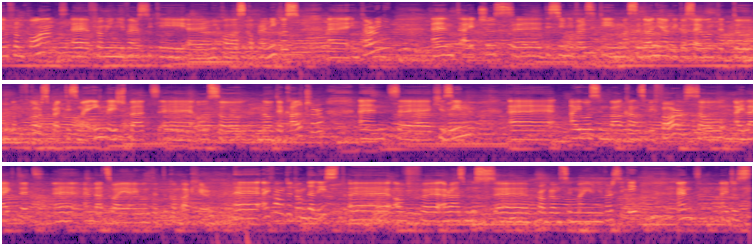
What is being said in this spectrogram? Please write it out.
I'm from Poland, uh, from University uh, Nicolas Copernicus uh, in Torun, and I chose uh, this university in Macedonia because I wanted to, of course, practice my English, but uh, also know the culture and uh, cuisine. Uh, I was in Balkans before, so I liked it, uh, and that's why I wanted to come back here. Uh, I found it on the list of Erasmus programs in my university, and I just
